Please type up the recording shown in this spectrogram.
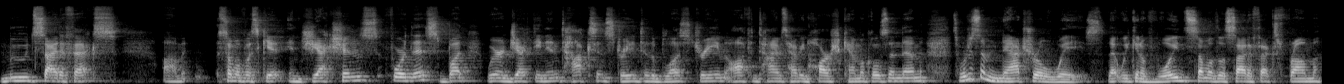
mood side effects. Um, some of us get injections for this, but we're injecting in toxins straight into the bloodstream, oftentimes having harsh chemicals in them. So, what are some natural ways that we can avoid some of those side effects from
